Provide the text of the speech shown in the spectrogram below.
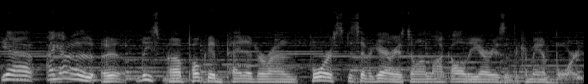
Yeah, I gotta uh, at least uh, poke and pet it around four specific areas to unlock all the areas of the command board.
